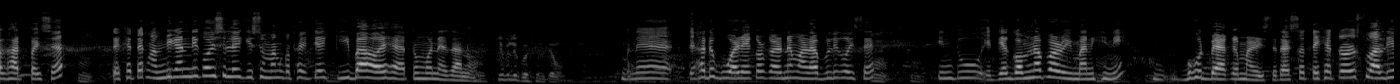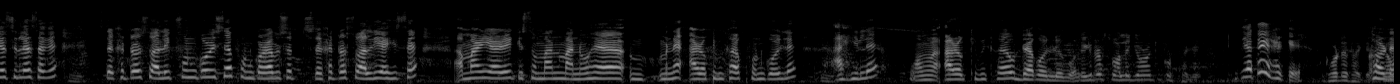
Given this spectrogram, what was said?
আঘাত পাইছে। তেখেতে কান্দি কান্দি কৈছিলে কিছুমান কথা এতিয়া কি বা হয় সেয়াটো মই নাজানো। কি বুলি কৈছিল তেওঁ? মানে তেখেতে বোৱাৰীয়েকৰ কাৰণে মাৰা বুলি কৈছে। কিন্তু এতিয়া গম নাপাওঁ আৰু ইমানখিনি। বহুত বেয়াকৈ মাৰিছে। তাৰপিছত তেখেতৰ ছোৱালী আছিলে চাগে। তেখেতৰ ছোৱালীক ফোন কৰিছে। ফোন কৰাৰ পিছত তেখেতৰ ছোৱালী আহিছে। আমাৰ ইয়াৰে কিছুমান মানুহে মানে আৰক্ষী বিষয়াক ফোন কৰিলে আহিলে আৰক্ষী বিষয়াই উদ্ধাৰ কৰি লৈ গ'ল। ক'ত থাকে? ঘৰতে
